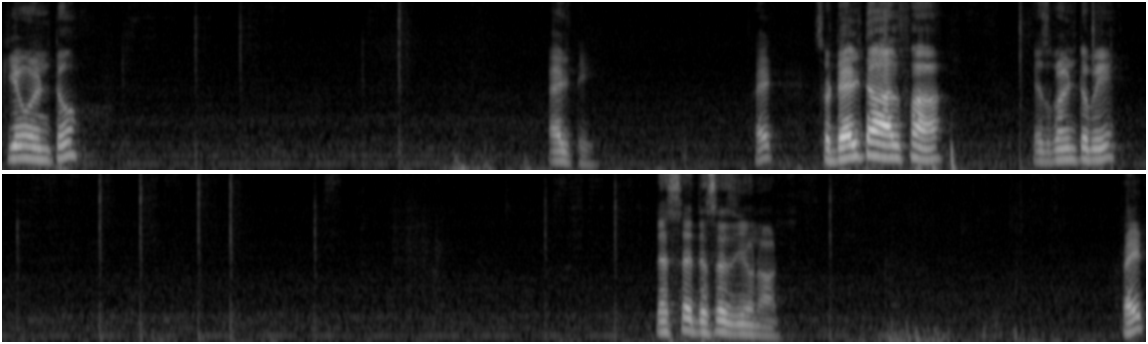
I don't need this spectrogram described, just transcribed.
Q into lt right? So delta alpha is going to be let us say this is u naught right?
